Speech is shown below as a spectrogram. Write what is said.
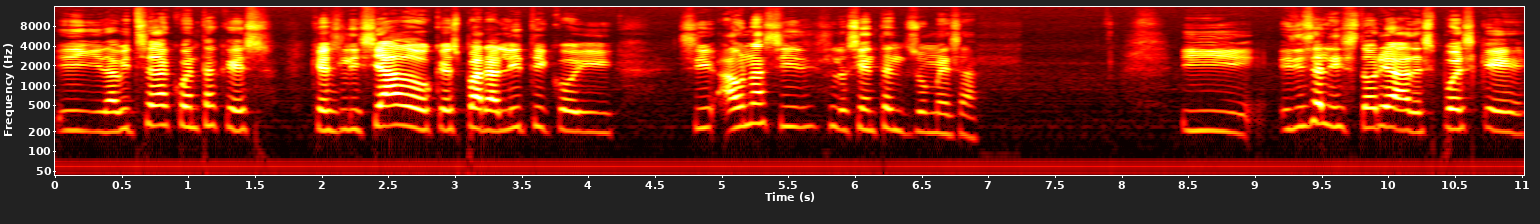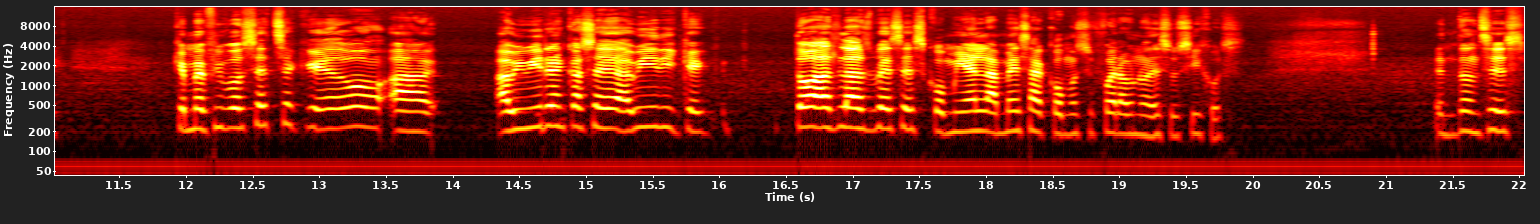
Y David se da cuenta que es, que es lisiado, que es paralítico y sí, aún así lo siente en su mesa. Y, y dice la historia después que, que Mefiboset se quedó a, a vivir en casa de David y que todas las veces comía en la mesa como si fuera uno de sus hijos. Entonces,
